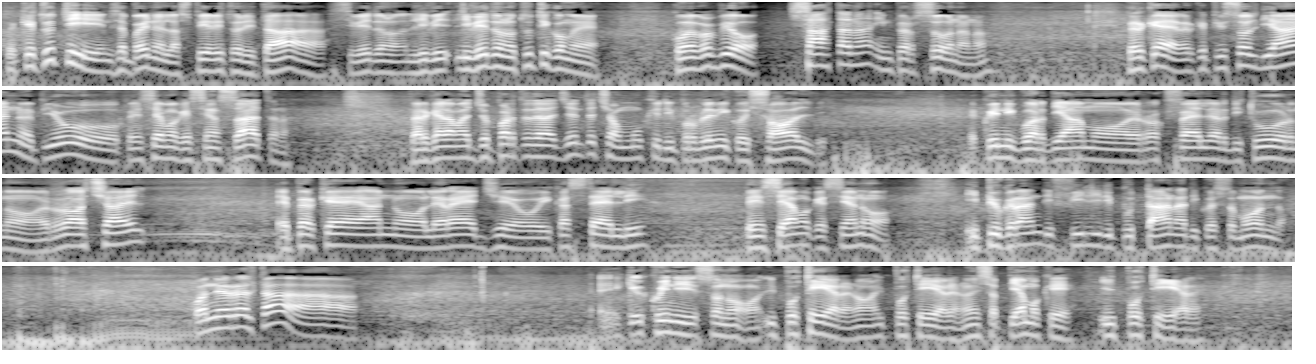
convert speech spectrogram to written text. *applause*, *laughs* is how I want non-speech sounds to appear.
Perché tutti, se poi nella spiritualità vedono, li, li vedono tutti come, come proprio Satana in persona, no? Perché? Perché più soldi hanno e più pensiamo che siano Satana. Perché la maggior parte della gente ha un mucchio di problemi con i soldi e quindi guardiamo il Rockefeller di turno, il Rothschild. E perché hanno le regge o i castelli? Pensiamo che siano i più grandi figli di puttana di questo mondo. Quando in realtà eh, quindi sono il potere, no? il potere, noi sappiamo che il potere.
